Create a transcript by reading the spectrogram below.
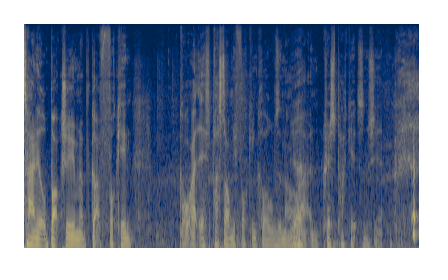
tiny little box room, and I've got a fucking go like this, past all my fucking clothes and all Yeah. that, and crisp packets and shit.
